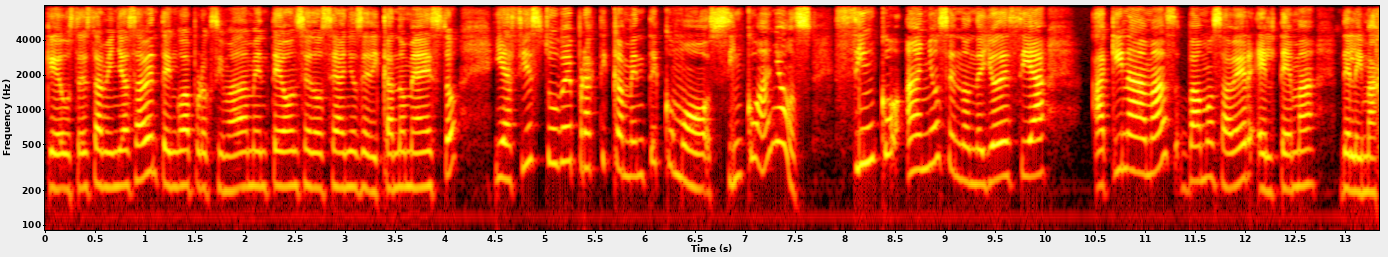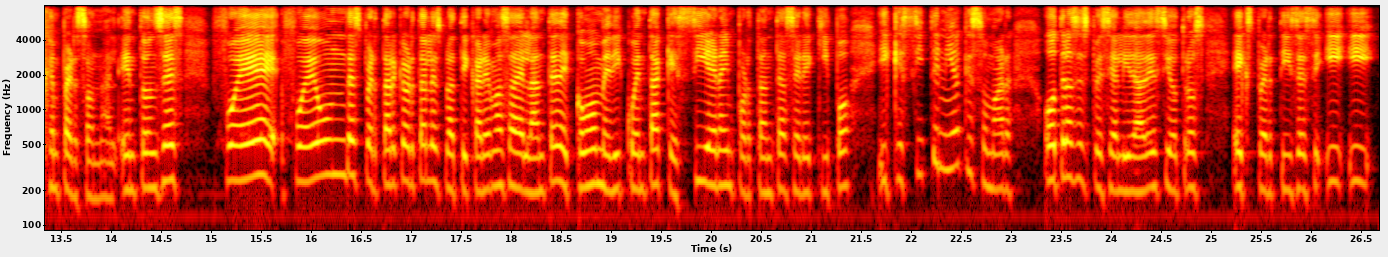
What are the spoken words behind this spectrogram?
que ustedes también ya saben, tengo aproximadamente 11, 12 años dedicándome a esto y así estuve prácticamente como 5 años, 5 años en donde yo decía, Aquí nada más vamos a ver el tema de la imagen personal. Entonces fue, fue un despertar que ahorita les platicaré más adelante de cómo me di cuenta que sí era importante hacer equipo y que sí tenía que sumar otras especialidades y otros expertices. Y, y,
